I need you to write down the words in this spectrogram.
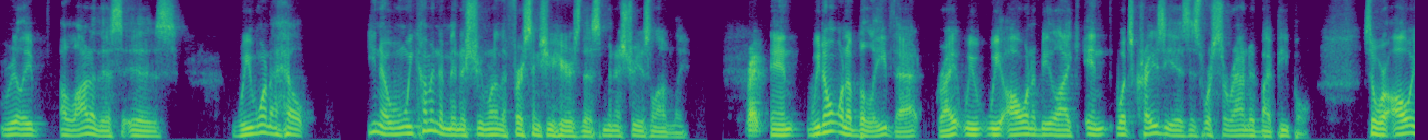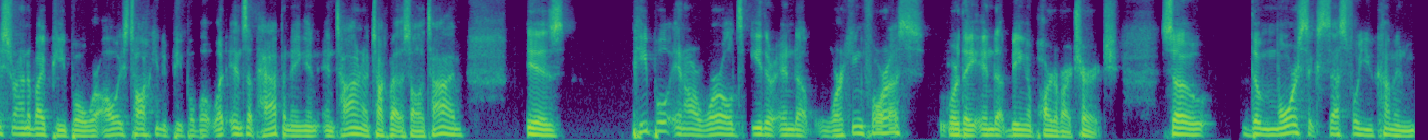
really a lot of this is we want to help. You know, when we come into ministry, one of the first things you hear is this: ministry is lonely. Right. And we don't want to believe that, right? We we all want to be like, and what's crazy is is we're surrounded by people. So we're always surrounded by people. We're always talking to people. But what ends up happening, and, and Tyler and I talk about this all the time, is people in our worlds either end up working for us or they end up being a part of our church. So the more successful you come in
